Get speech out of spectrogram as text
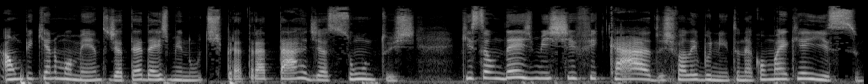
a um pequeno momento de até 10 minutos para tratar de assuntos que são desmistificados. Falei bonito, né? Como é que é isso?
